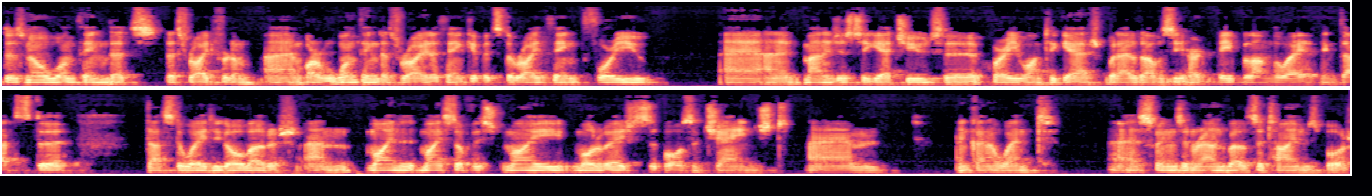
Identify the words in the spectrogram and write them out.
there's no one thing that's that's right for them, um, or one thing that's right. I think if it's the right thing for you, uh, and it manages to get you to where you want to get without obviously hurting people along the way, I think that's the that's the way to go about it. And mine, my stuff is my motivation, I suppose, have changed um, and kind of went uh, swings and roundabouts at times. But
